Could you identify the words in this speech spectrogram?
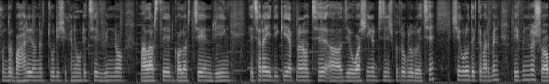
সুন্দর বাহারি রঙের চুড়ি সেখানে উঠেছে, বিভিন্ন মালার সেট গলার চেন রিং এছাড়া এইদিকে আপনারা হচ্ছে যে ওয়াশিংয়ের যে জিনিসপত্রগুলো রয়েছে, সেগুলো দেখতে পারবেন। বিভিন্ন শপ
